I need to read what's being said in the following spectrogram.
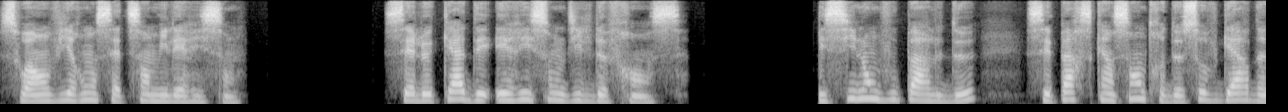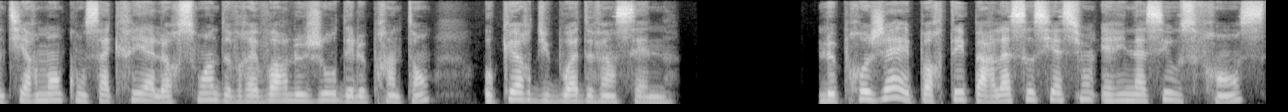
soit environ 700 000 hérissons. C'est le cas des hérissons d'Île-de-France. Et si l'on vous parle d'eux, c'est parce qu'un centre de sauvegarde entièrement consacré à leurs soins devrait voir le jour dès le printemps, au cœur du bois de Vincennes. Le projet est porté par l'association Erinaceus France,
